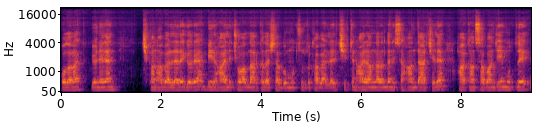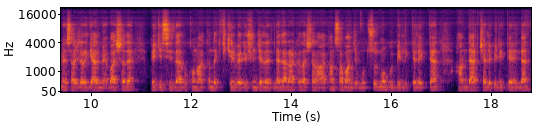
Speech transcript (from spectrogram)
olarak yönelen çıkan haberlere göre bir hali çoğaldı arkadaşlar bu mutsuzluk haberleri. Çiftin hayranlarından ise Hande Erçel'e Hakan Sabancı'yı mutlu et mesajları gelmeye başladı. Peki sizler bu konu hakkındaki fikir ve düşünceler neler arkadaşlar? Hakan Sabancı mutsuz mu bu birliktelikten? Hande Erçel'le birlikteliğinden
